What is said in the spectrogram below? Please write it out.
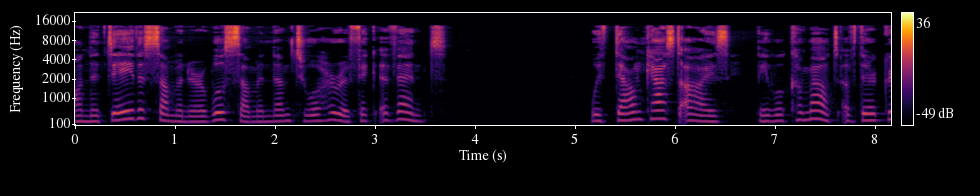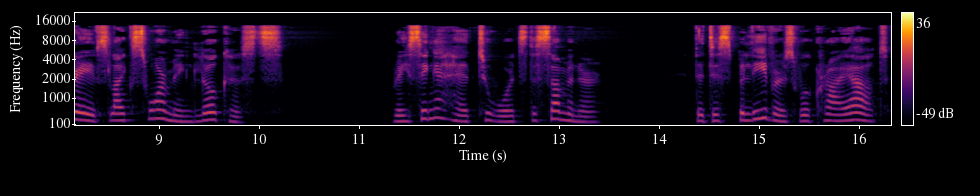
on the day the summoner will summon them to a horrific event. With downcast eyes, they will come out of their graves like swarming locusts, racing ahead towards the summoner. The disbelievers will cry out,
